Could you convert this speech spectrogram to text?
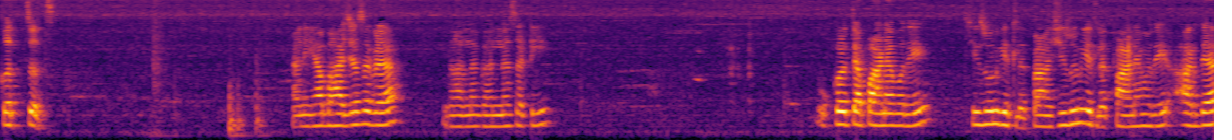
कच्चच. आणि ह्या भाज्या सगळ्या घालण्या घालण्यासाठी उकळत्या पाण्यामध्ये शिजून घेतल्यात. पा शिजून घेतल्यात. पाण्यामध्ये अर्ध्या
